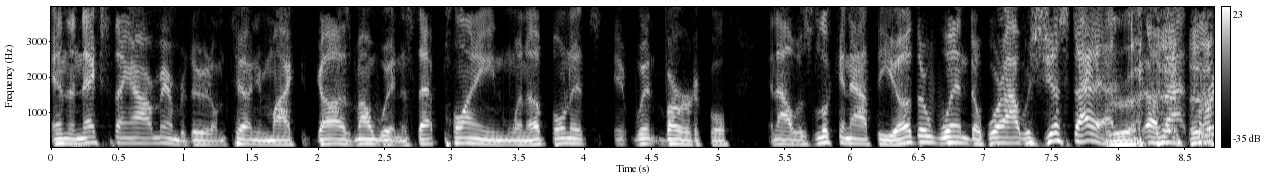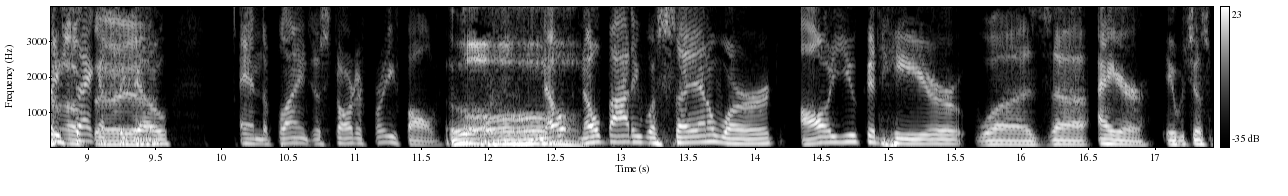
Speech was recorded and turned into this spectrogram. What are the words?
And the next thing I remember, dude, I'm telling you, Mike, God is my witness. That plane went up on its, it went vertical, and I was looking out the other window where I was just at Right. about three seconds there, yeah. And the plane just started free falling. Oh, No, nobody was saying a word. All you could hear was uh, air. It was just,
